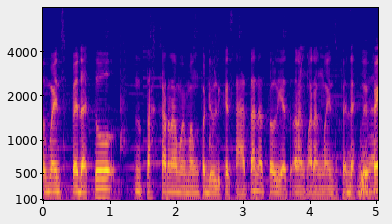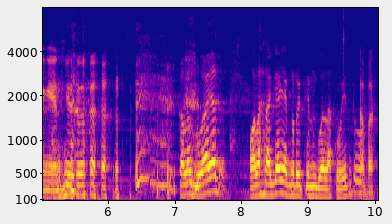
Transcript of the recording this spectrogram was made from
main sepeda tuh entah karena memang peduli kesehatan atau lihat orang-orang main sepeda gue Iya. pengen gitu. Kalau gua ya olahraga yang rutin gua lakuin tuh Apa?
